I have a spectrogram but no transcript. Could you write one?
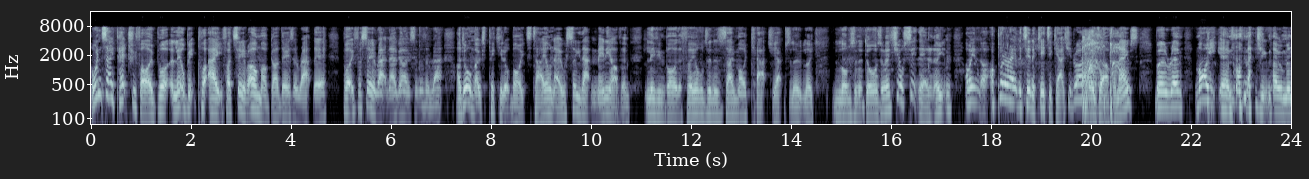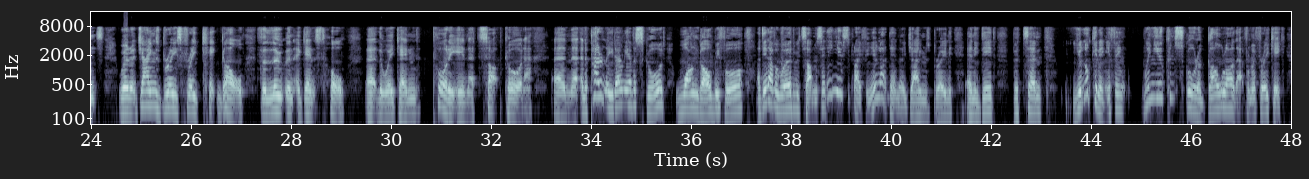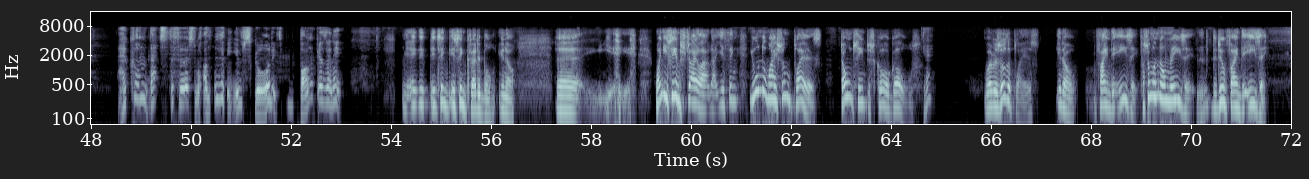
I wouldn't say petrified, but a little bit put out if I'd see, oh my God, there's a rat there. But if I see a rat now, go, it's another rat, I'd almost pick it up by its tail now. We see that many of them living by the fields. And as I say, my cat, she absolutely loves and adores them. And she'll sit there and eat them. I mean, I put her out the tin of kitty cat. She'd rather eat half a mouse. But um, my uh, my magic moments were at James Bree's free kick goal for Luton against Hull uh, the weekend. Put it in the top corner and uh, and apparently he'd only ever scored one goal before. I did have a word with Tom and said he used to play for you, like didn't he, James Breen, and he did. But um, you look at it, you think when you can score a goal like that from a free kick, how come that's the first one that you've scored? It's bonkers, isn't it? It, it, it's it's incredible, you know. Uh, when you see him strike like that, you think you wonder why some players don't seem to score goals. Yeah. Whereas other players, you know, find it easy. For some unknown reason, mm-hmm. they do find it easy.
